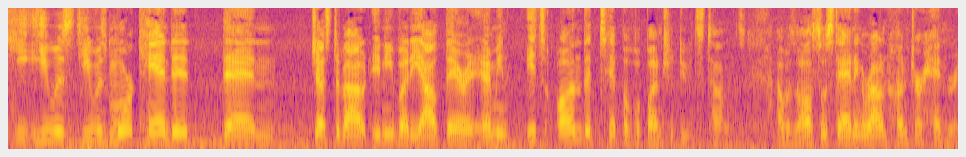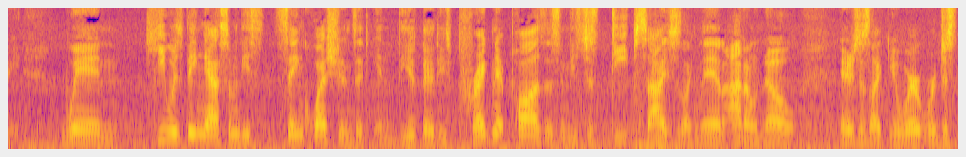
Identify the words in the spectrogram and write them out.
he he was he was more candid than just about anybody out there. I mean, it's on the tip of a bunch of dudes' tongues. I was also standing around Hunter Henry when he was being asked some of these same questions, and, and there are these pregnant pauses and these just deep sighs. Just like, man, I don't know. And it's just like, you know, we're we're just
